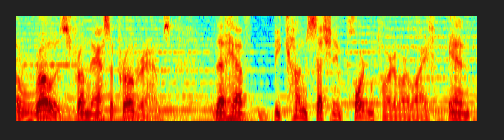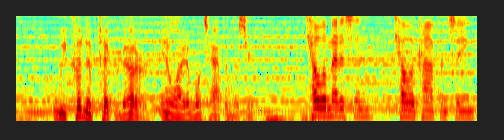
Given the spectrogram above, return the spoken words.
arose from NASA programs that have become such an important part of our life, and we couldn't have picked better in light of what's happened this year. Telemedicine, teleconferencing,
